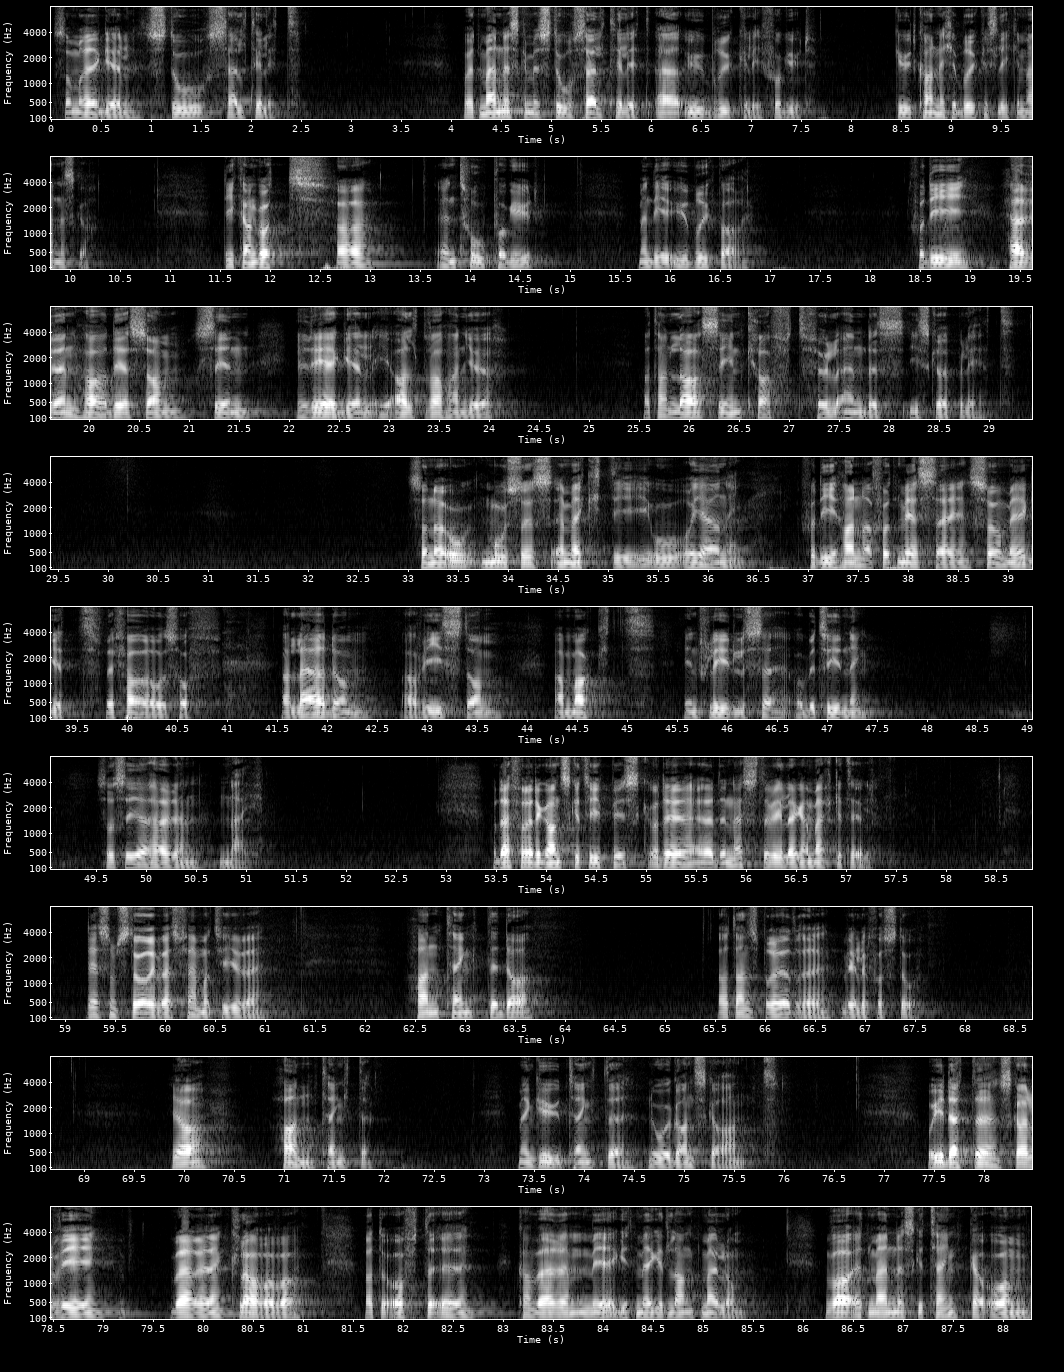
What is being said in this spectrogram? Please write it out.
som regel stor selvtillit. Og et menneske med stor selvtillit er ubrukelig for Gud. Gud kan ikke bruke slike mennesker. De kan godt ha en tro på Gud, men de er ubrukbare. Fordi Herren har det som sin regel i alt hva han gjør, at han lar sin kraft fullendes i skrøpelighet. Så når Moses er mektig i ord og gjerning, fordi han har fått med seg så meget ved faraos hoff av lærdom, av visdom, av makt, innflytelse og betydning, så sier Herren nei. Og Derfor er det ganske typisk, og det er det neste vi legger merke til, det som står i vers 25. Han tenkte da at hans brødre ville forstå. Ja, han tenkte. Men Gud tenkte noe ganske annet. Og i dette skal vi være klar over at det ofte er, kan være meget, meget langt mellom hva et menneske tenker om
